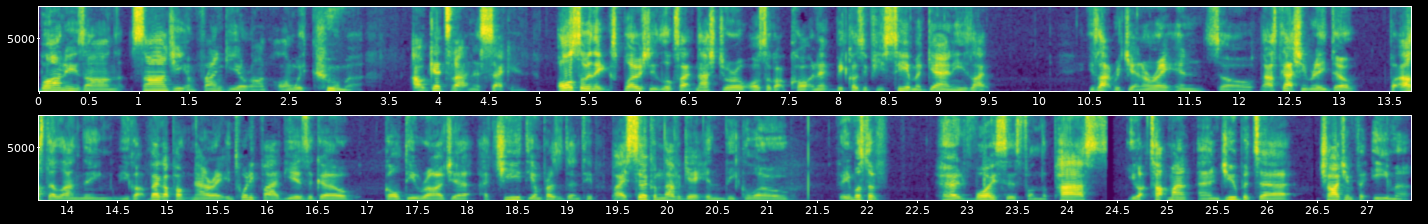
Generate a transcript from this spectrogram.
Bonney's on, Sanji and Franky are on, along with Kuma. I'll get to that in a second. Also, in the explosion, it looks like Nusjuro also got caught in it because if you see him again, he's like he's like regenerating. So that's actually really dope. But as they're landing, you got Vegapunk narrating 25 years ago, Gol D. Roger achieved the unprecedented by circumnavigating the globe. They must have heard voices from the past. You got Topman and Jupiter charging for Emeth.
